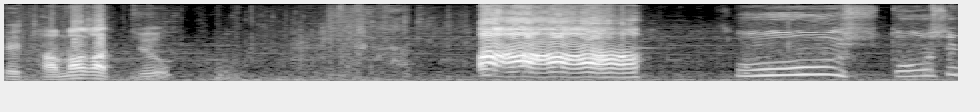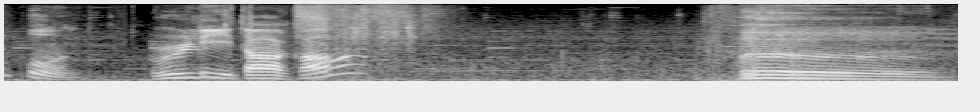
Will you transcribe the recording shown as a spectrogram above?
네, 다 막았죠? 아, 아. 오씨, 또 오실 분. 돌리다가, 음.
